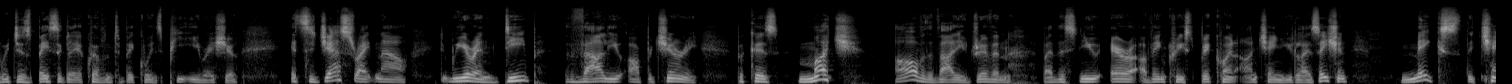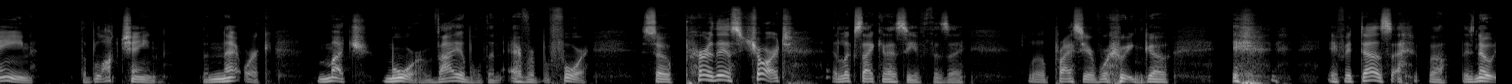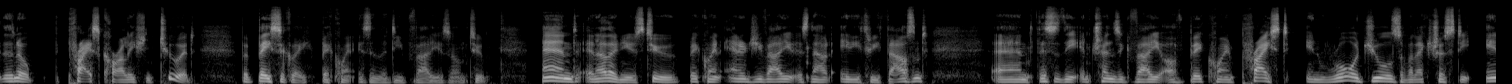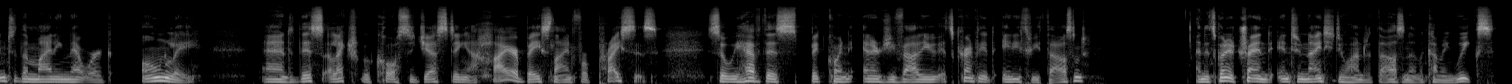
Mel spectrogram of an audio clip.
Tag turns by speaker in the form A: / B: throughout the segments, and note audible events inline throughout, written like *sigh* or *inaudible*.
A: which is basically equivalent to Bitcoin's PE ratio. It suggests right now that we are in deep value opportunity because much of the value driven by this new era of increased Bitcoin on chain utilization makes the chain, the blockchain, the network much more valuable than ever before. So, per this chart, it looks like, let's see if there's a little price here of *laughs* where we can go. *laughs* If, it does, *laughs* well, there's no there's no price correlation to it, but basically, Bitcoin is in the deep value zone too. And in other news too, Bitcoin energy value is now at 83,000. And this is the intrinsic value of Bitcoin priced in raw joules of electricity into the mining network only. And this electrical cost suggesting a higher baseline for prices. So we have this Bitcoin energy value. It's currently at 83,000 and it's going to trend into 90 to 100,000 in the coming weeks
